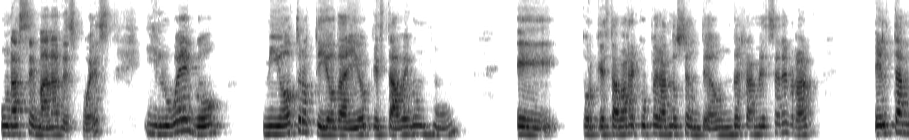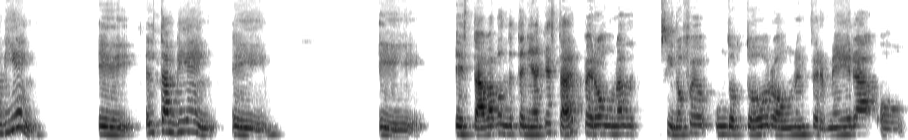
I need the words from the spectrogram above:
una semana después. Y luego mi otro tío Darío, que estaba en un home, eh, porque estaba recuperándose de un derrame cerebral, él también, eh, él también eh, estaba donde tenía que estar, pero una si no fue un doctor o una enfermera o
